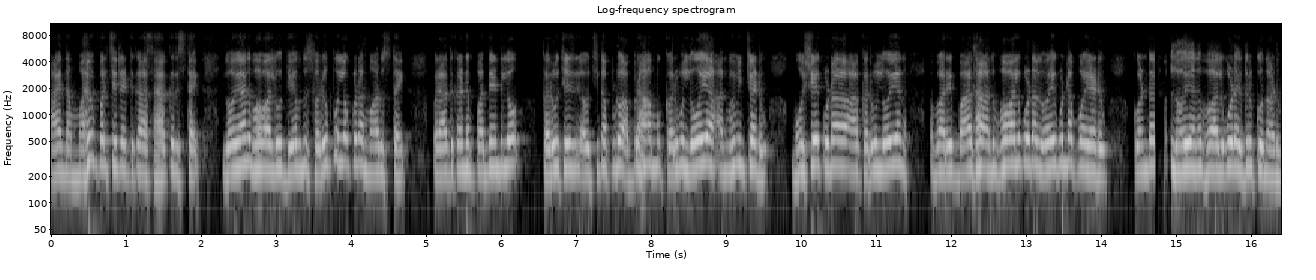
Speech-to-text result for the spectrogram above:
ఆయన మహిమపరిచేటట్టుగా సహకరిస్తాయి. లోయానుభవాలు దేవుని స్వరూపంలో కూడా మారుస్తాయి. మరి అందుకని పన్నెండులో కరువు చేసి వచ్చినప్పుడు అబ్రహాం కరువు లోయ అనుభవించాడు. మోషే కూడా ఆ కరువు లోయ మరి బాధ అనుభవాలు కూడా లోయకుండా పోయాడు. కొండ లోయ అనుభవాలు కూడా ఎదుర్కొన్నాడు.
